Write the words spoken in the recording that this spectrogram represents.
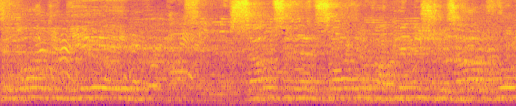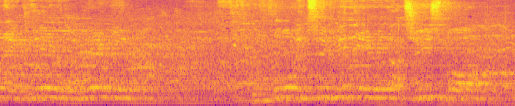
the mark in the air. Samson then cycling back Industries out front and clear at the moment. The 42 in there in that two spot.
